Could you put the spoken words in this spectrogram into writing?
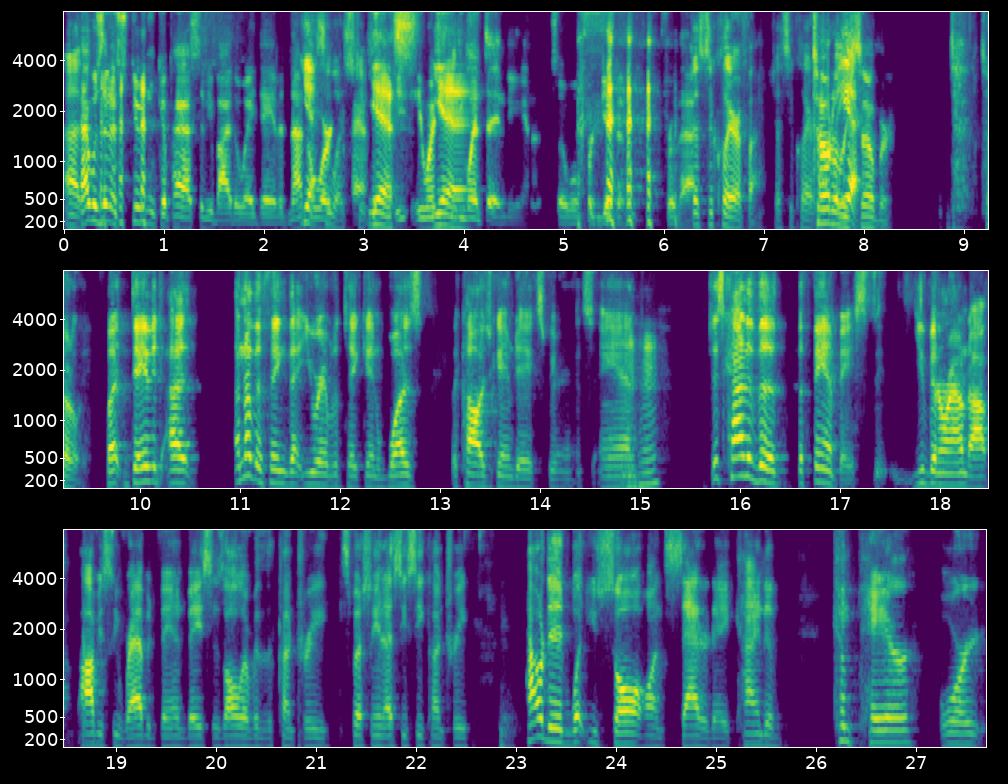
uh, that was in a student capacity, by the way, David, not Yes, in it work was capacity. student. Yes, He, he went yeah. he went to Indiana, so we'll forgive him for that. just to clarify, just to clarify. Totally yeah, sober. totally. But David, uh, another thing that you were able to take in was the college game day experience and Mhm. Just kind of the the fan base. You've been around obviously rabid fan bases all over the country, especially in SEC country. How did what you saw on Saturday kind of compare, or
